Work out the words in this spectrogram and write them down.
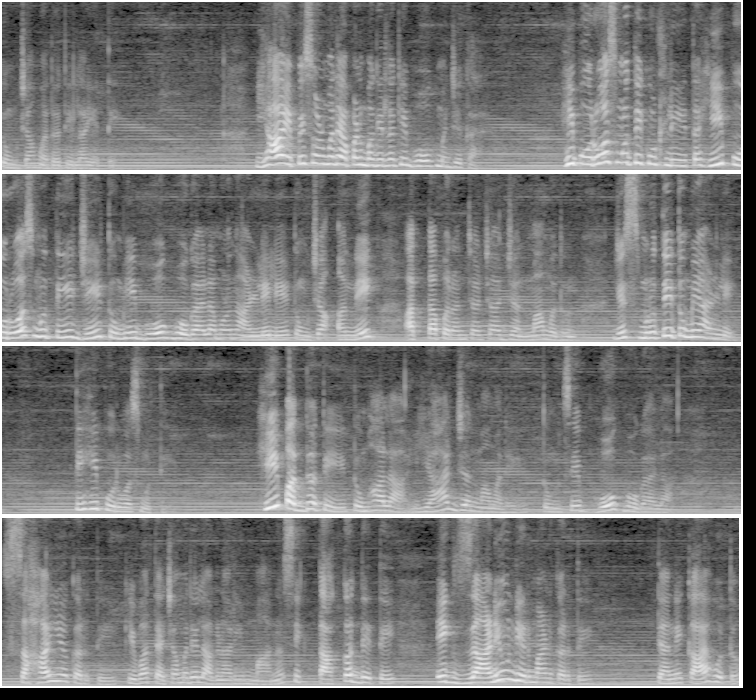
तुमच्या मदतीला येते. ह्या एपिसोडमध्ये आपण बघितलं की भोग म्हणजे काय? ही पूर्वस्मृती कुठली? तर ही पूर्वस्मृती जी तुम्ही भोग भोगायला म्हणून आणलेली आहे तुमच्या अनेक आत्तापर्यंतच्या जन्मामधून जी स्मृती तुम्ही आणली ती ही पूर्वस्मृती. ही पद्धती तुम्हाला याच जन्मामध्ये तुमचे भोग भोगायला सहाय्य करते किंवा त्याच्यामध्ये लागणारी मानसिक ताकद देते एक जाणीव निर्माण करते. त्याने काय होतं?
